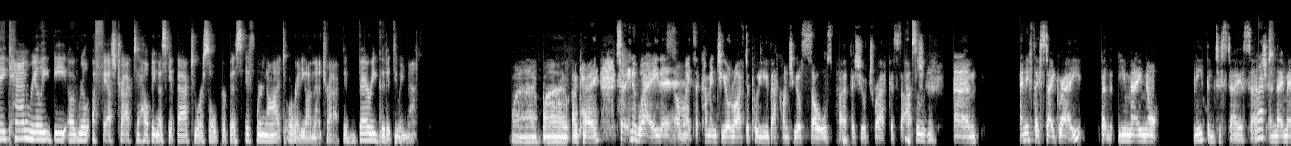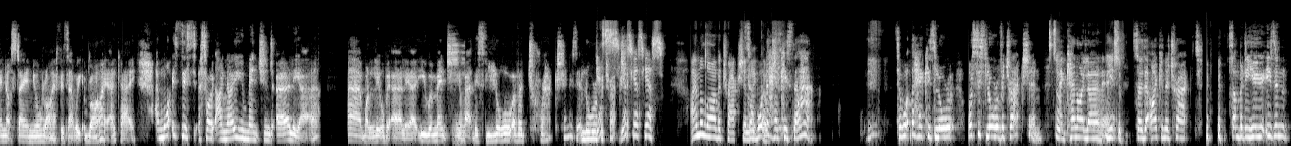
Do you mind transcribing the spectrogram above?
they can really be a real a fast track to helping us get back to our soul purpose if we're not already on that track they're very good at doing that Wow, wow. Okay. So in a way, there's soulmates that come into your life to pull you back onto your soul's purpose, your track as such. absolutely Um, and if they stay great, but you may not need them to stay as such, Correct. and they may not stay in your life. Is that what? You, right. Okay. And what is this? Sorry, I know you mentioned earlier. Uh, well, a little bit earlier, you were mentioning about this law of attraction. Is it a law of attraction? yes yes yes i'm a law of attraction So what the heck is that? So what the heck is law? What's this law of attraction? so And can I learn it Yes. so that I can attract somebody who isn't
